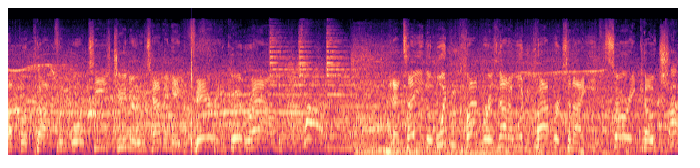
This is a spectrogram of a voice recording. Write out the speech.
Uppercut from Ortiz Jr., who's having a very good round. And I tell you, the wooden clapper is not a wooden clapper tonight. Sorry, coach. Ah.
